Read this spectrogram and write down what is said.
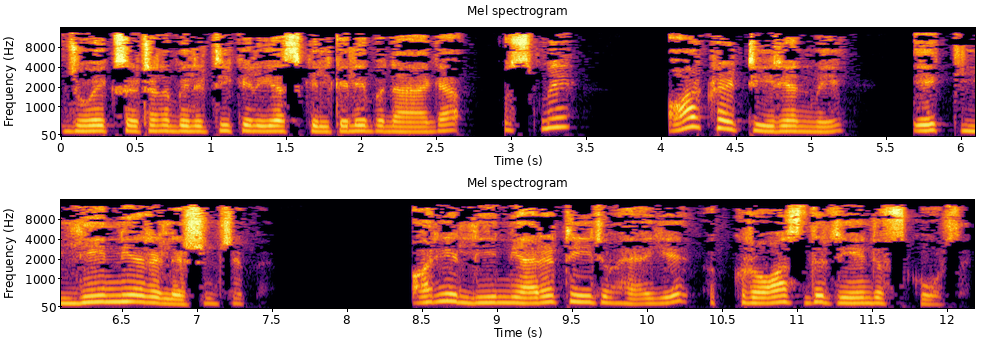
جو ایک سرٹن ابلٹی کے لیے اسکل کے لیے بنایا گیا، اس میں اور کرائٹیرین میں ایک لینئر ریلیشن شپ ہے۔ اور یہ لینیئرٹی جو ہے، یہ across the range of scores ہے۔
